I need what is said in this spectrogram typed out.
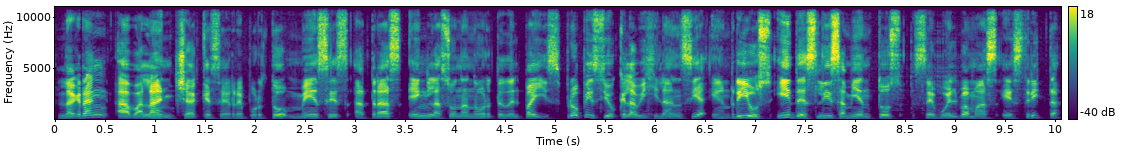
La gran avalancha que se reportó meses atrás en la zona norte del país propició que la vigilancia en ríos y deslizamientos se vuelva más estricta.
